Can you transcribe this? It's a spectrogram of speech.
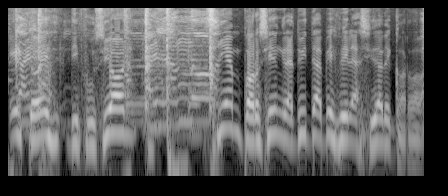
Esto es difusión 100% gratuita a pies de la ciudad de Córdoba.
